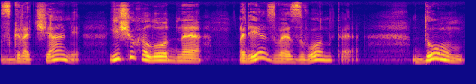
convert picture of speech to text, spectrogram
с грачами, еще холодная, резвая, звонкая. Дом,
